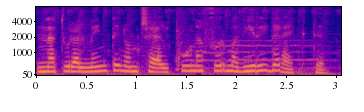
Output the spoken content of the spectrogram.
Naturalmente non c'è alcuna forma di redirect.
